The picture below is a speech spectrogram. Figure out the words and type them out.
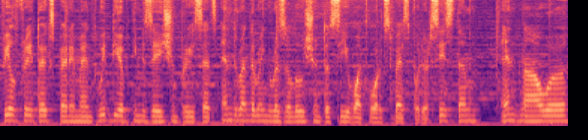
Feel free to experiment with the optimization presets and rendering resolution to see what works best for your system. And now, uh,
